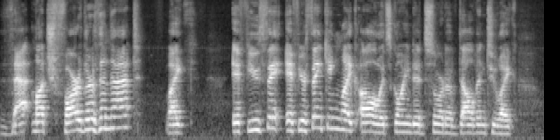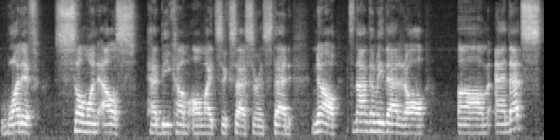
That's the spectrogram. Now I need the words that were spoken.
that much farther than that. Like, if you think if you're thinking like, oh, it's going to sort of delve into like, what if someone else had become All Might's successor instead. No, it's not going to be that at all. Um, and that's.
